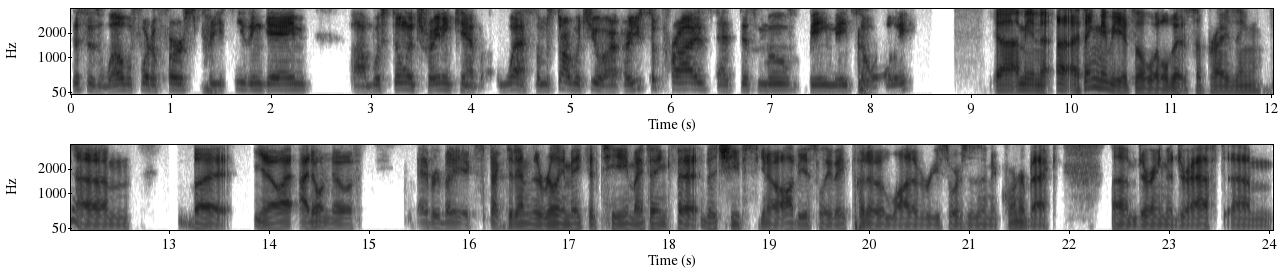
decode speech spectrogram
This is well before the first preseason game. Um, we're still in training camp. Wes, I'm gonna start with you. Are, are you surprised at this move being made so early? Yeah, I mean, I think maybe it's a little bit surprising, um, but you know, I, I don't know if everybody expected him to really make the team. I think that the Chiefs, you know, obviously they put a lot of resources into cornerback um, during the draft um,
